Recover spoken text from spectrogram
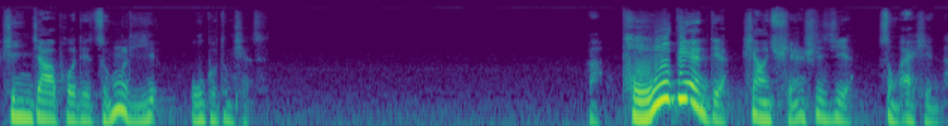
新加坡的总理吴国栋先生，啊，普遍的向全世界送爱心呐，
